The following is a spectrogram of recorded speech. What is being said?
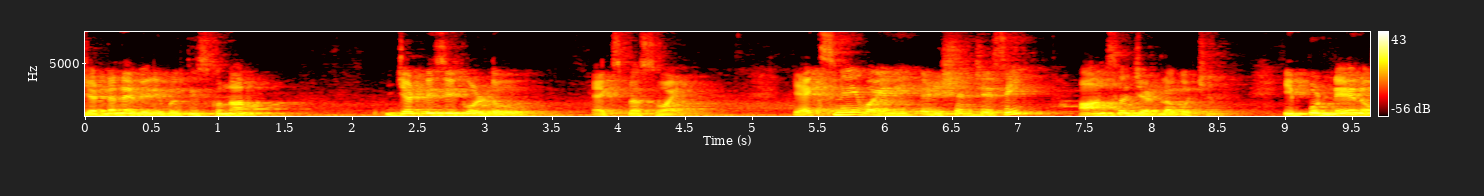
జెడ్ అనే వేరియబుల్ తీసుకున్నాను. Z is equal to X plus Y ఎక్స్ని వైని ఎడిషన్ చేసి ఆన్సర్ జెడ్లోకి వచ్చింది. ఇప్పుడు నేను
